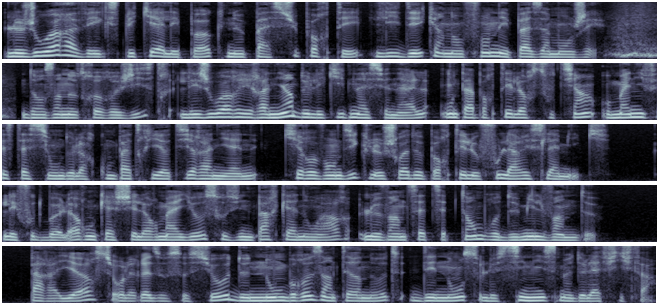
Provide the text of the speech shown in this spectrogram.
le joueur avait expliqué à l'époque ne pas supporter l'idée qu'un enfant n'ait pas à manger. Dans un autre registre, les joueurs iraniens de l'équipe nationale ont apporté leur soutien aux manifestations de leurs compatriotes iraniennes qui revendiquent le choix de porter le foulard islamique. Les footballeurs ont caché leur maillot sous une parka noire le 27 septembre 2022. Par ailleurs, sur les réseaux sociaux, de nombreux internautes dénoncent le cynisme de la FIFA.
